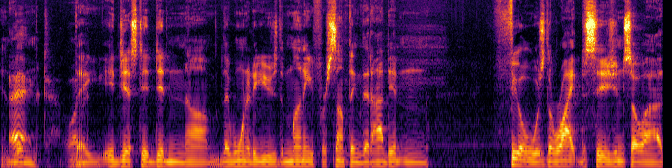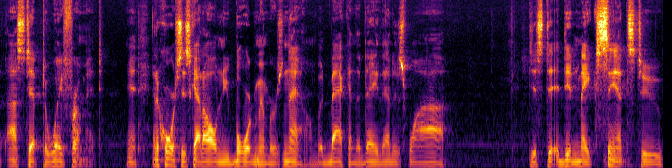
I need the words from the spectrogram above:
And act. they it? it just it didn't. Um, they wanted to use the money for something that I didn't feel was the right decision, so I, I stepped away from it. And, and of course, it's got all new board members now. But back in the day, that is why I just it didn't make sense to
